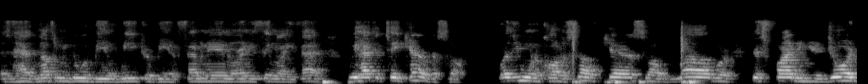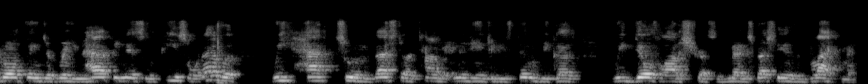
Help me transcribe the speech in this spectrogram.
has nothing to do with being weak or being feminine or anything like that. We have to take care of ourselves. Whether you want to call it self care, self love, or just finding your joy, doing things that bring you happiness and peace or whatever, we have to invest our time and energy into these things because we deal with a lot of stress as men, especially as black men.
